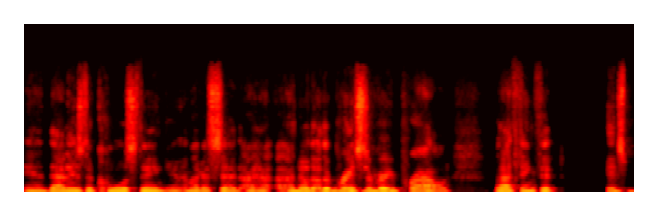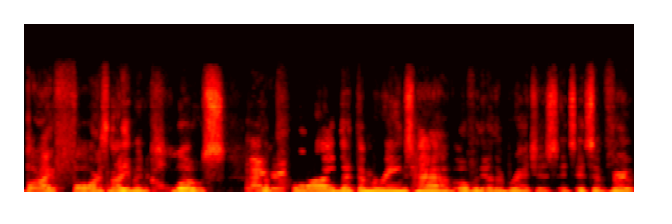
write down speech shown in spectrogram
And that is the coolest thing. And, and like I said, I, I know the other branches are very proud, but I think that it's by far it's not even close the pride that the Marines have over the other branches. It's it's a very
